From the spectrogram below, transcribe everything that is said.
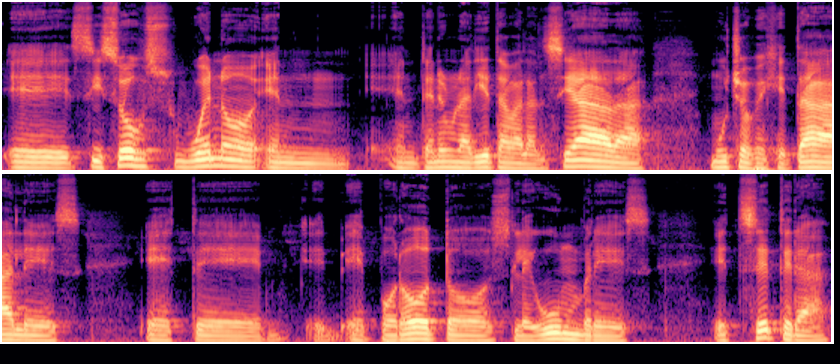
Eh, si sos bueno en, tener una dieta balanceada, muchos vegetales, este, eh, eh, porotos, legumbres, etc.,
